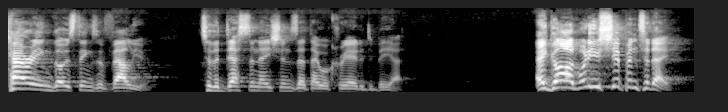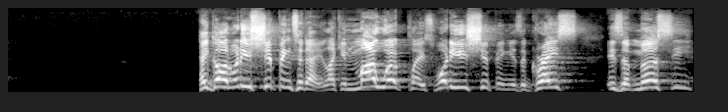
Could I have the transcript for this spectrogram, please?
carrying those things of value to the destinations that they were created to be at. Hey, God, what are you shipping today? Hey, God, what are you shipping today? Like in my workplace, what are you shipping? Is it grace? Is it mercy?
